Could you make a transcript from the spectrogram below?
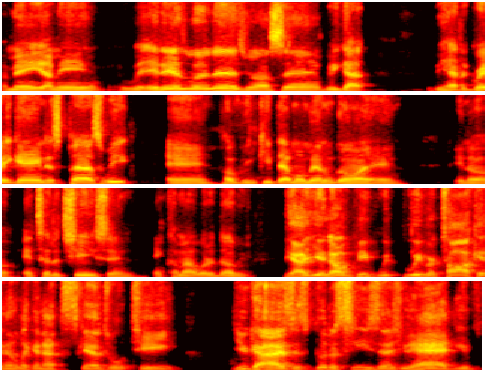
I mean, I mean, it is what it is. You know what I'm saying? We got we had a great game this past week, and hope we can keep that momentum going and you know into the Chiefs and and come out with a W. Yeah, you know, we, we, we were talking and looking at the schedule. T, you guys, as good a season as you had, you've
